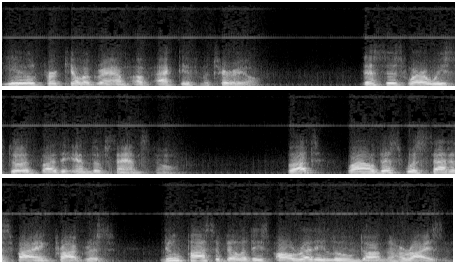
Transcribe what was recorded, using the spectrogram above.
yield per kilogram of active material. This is where we stood by the end of sandstone. But while this was satisfying progress, new possibilities already loomed on the horizon.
